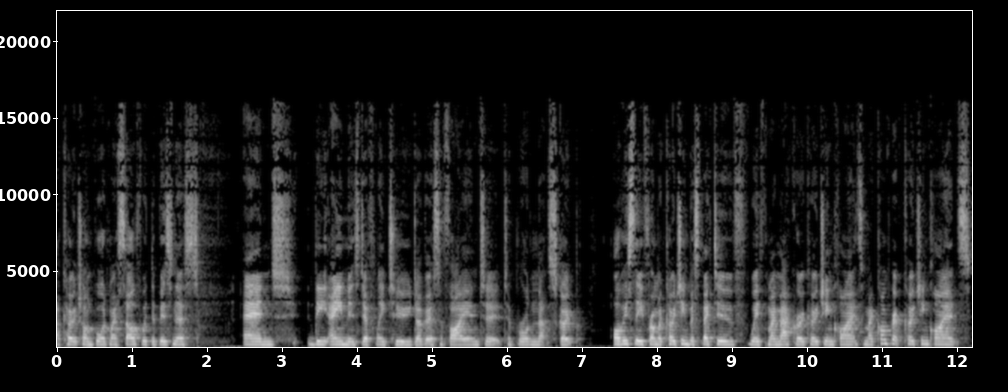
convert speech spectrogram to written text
a coach on board myself with the business, and the aim is definitely to diversify and to, to broaden that scope. Obviously, from a coaching perspective, with my macro coaching clients and my comp prep coaching clients,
